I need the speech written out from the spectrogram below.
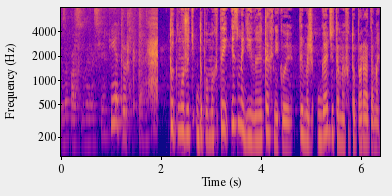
Запаси зараз Є трошки так. Тут можуть допомогти і з медійною технікою, тими ж гаджетами, фотоапаратами.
